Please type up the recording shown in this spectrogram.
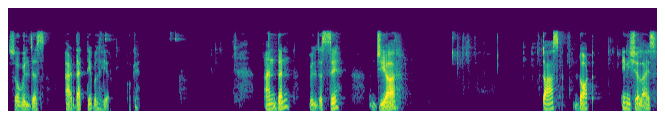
So we'll just add that table here okay? And then we'll just say gr task dot initialize.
